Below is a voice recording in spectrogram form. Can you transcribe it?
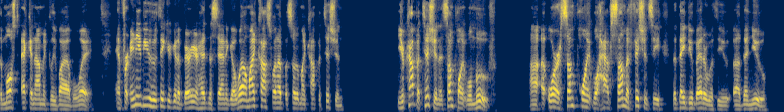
the most economically viable way. And for any of you who think you're going to bury your head in the sand and go, well, my costs went up, but so did my competition, your competition at some point will move uh, or at some point will have some efficiency that they do better with you uh, than you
